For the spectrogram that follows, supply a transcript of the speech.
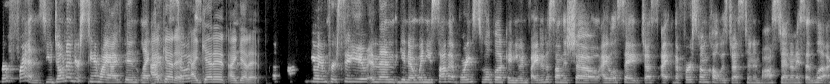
we're friends. You don't understand why I've been like I, I get it. So I get it. I get it. You and pursue you, and then you know when you saw that boarding school book and you invited us on the show. I will say, just I, the first phone call was Justin in Boston, and I said, "Look,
